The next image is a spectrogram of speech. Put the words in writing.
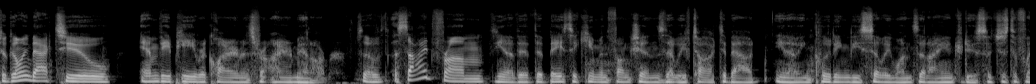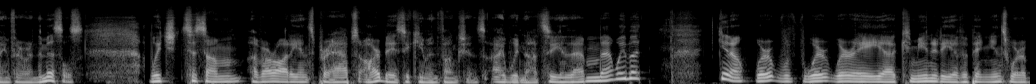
So going back to MVP requirements for Iron Man armor. So aside from you know the the basic human functions that we've talked about, you know, including these silly ones that I introduced, such as the flamethrower and the missiles, which to some of our audience perhaps are basic human functions. I would not see them that way, but you know, we're we're we're a uh, community of opinions. We're a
